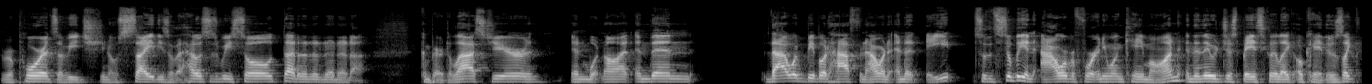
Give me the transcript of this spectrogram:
reports of each you know site. These are the houses we sold, da da da da da da, compared to last year and whatnot, and then that would be about half an hour and end at eight. So it'd still be an hour before anyone came on. And then they would just basically like, okay, there's like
